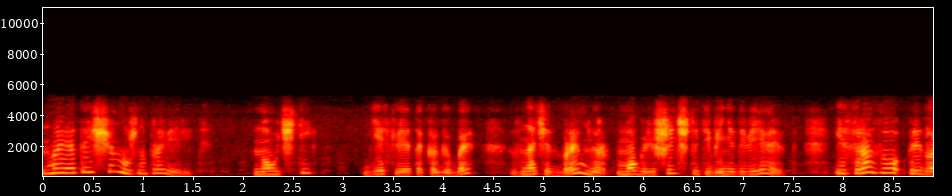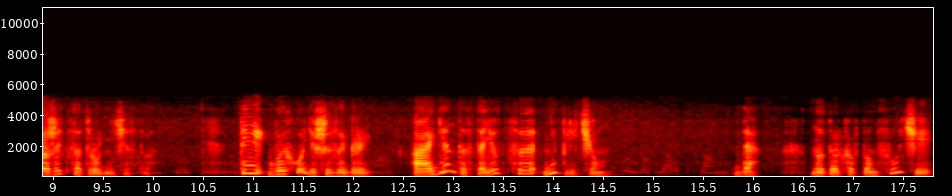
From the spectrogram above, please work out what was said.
Но это еще нужно проверить. Но учти, если это КГБ, значит Бремнер мог решить, что тебе не доверяют, и сразу предложить сотрудничество. Ты выходишь из игры, а агент остается ни при чем. Да, но только в том случае,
